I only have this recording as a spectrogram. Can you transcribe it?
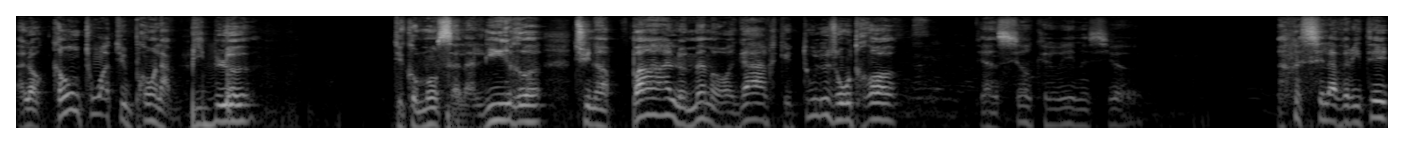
Alors quand toi tu prends la Bible, tu commences à la lire, tu n'as pas le même regard que tous les autres. Bien sûr que oui, monsieur. C'est la vérité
